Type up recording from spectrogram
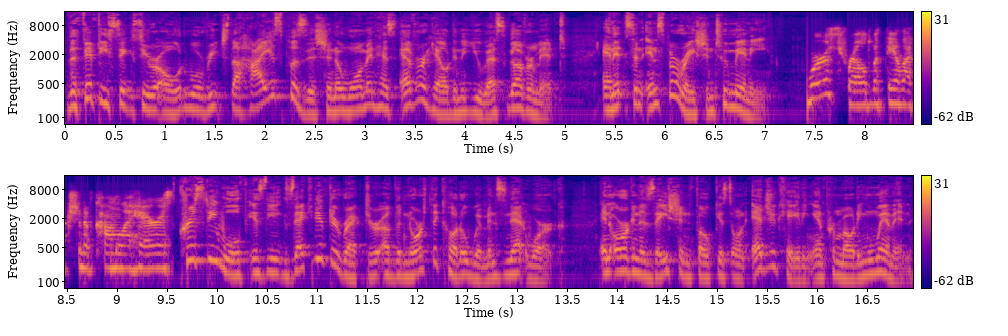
The 56 year old will reach the highest position a woman has ever held in the U.S. government, and it's an inspiration to many. We're thrilled with the election of Kamala Harris. Christy Wolf is the executive director of the North Dakota Women's Network, an organization focused on educating and promoting women,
